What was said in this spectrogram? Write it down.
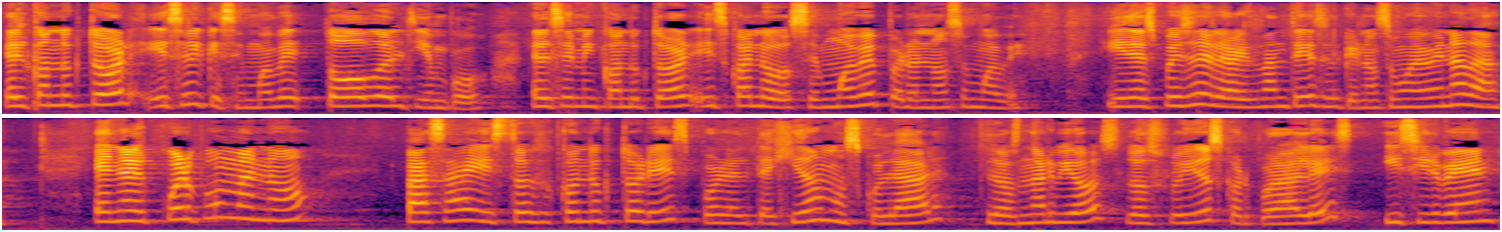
El conductor es el que se mueve todo el tiempo. El semiconductor es cuando se mueve pero no se mueve. Y después el aislante es el que no se mueve nada. En el cuerpo humano pasa estos conductores por el tejido muscular, los nervios, los fluidos corporales y sirven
